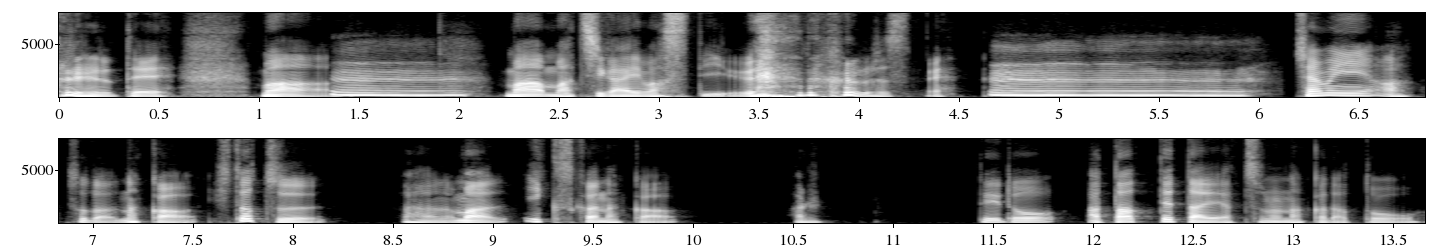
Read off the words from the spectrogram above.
あるので まあ、うん。まあ間違いますっていうところですね。うん。ちなみにあそうだなんか一つあのまあいくつかなんかある程度当たってたやつの中だと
